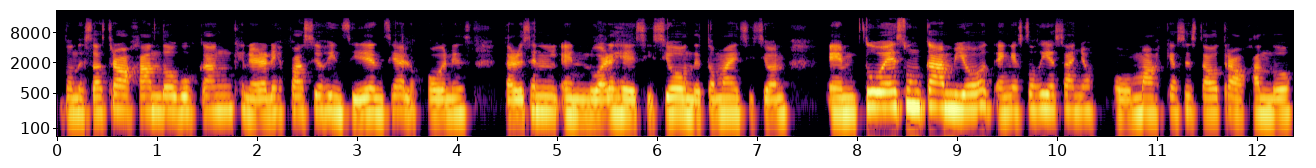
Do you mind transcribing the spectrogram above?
donde estás trabajando buscan generar espacios de incidencia de los jóvenes, tal vez en, en lugares de decisión, de toma de decisión. Eh, ¿Tú ves un cambio en estos 10 años o más que has estado trabajando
